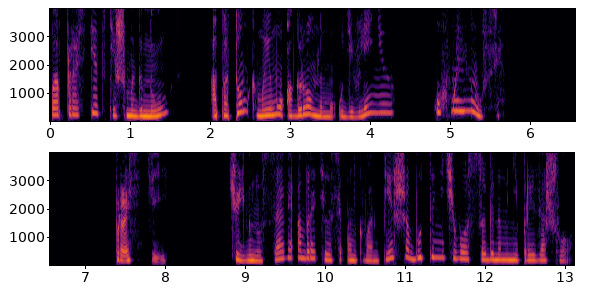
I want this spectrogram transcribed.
по-простецки шмыгнул, а потом, к моему огромному удивлению, ухмыльнулся. «Прости». Чуть гнусаве обратился он к вампирше, будто ничего особенного не произошло,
